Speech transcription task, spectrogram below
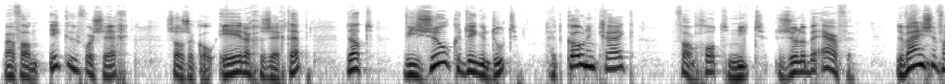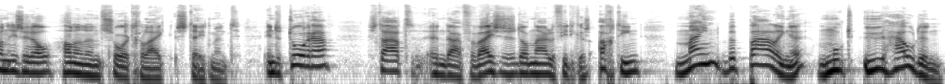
waarvan ik u voor zeg, zoals ik al eerder gezegd heb, dat wie zulke dingen doet, het koninkrijk van God niet zullen beërven. De wijzen van Israël hadden een soortgelijk statement. In de Torah staat, en daar verwijzen ze dan naar Leviticus 18, mijn bepalingen moet u houden.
